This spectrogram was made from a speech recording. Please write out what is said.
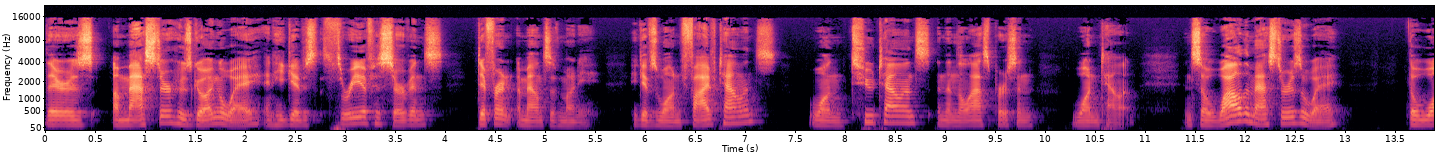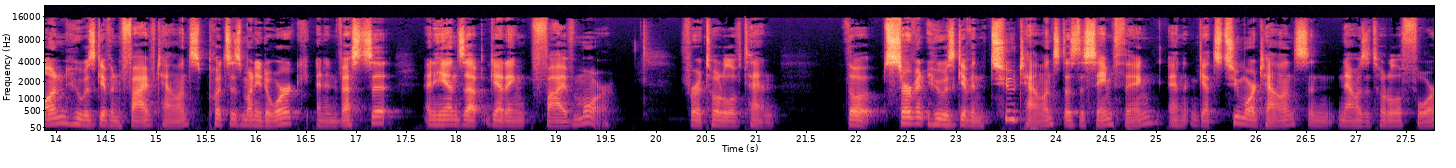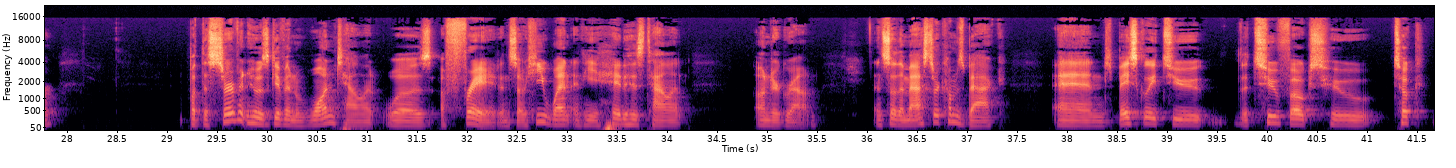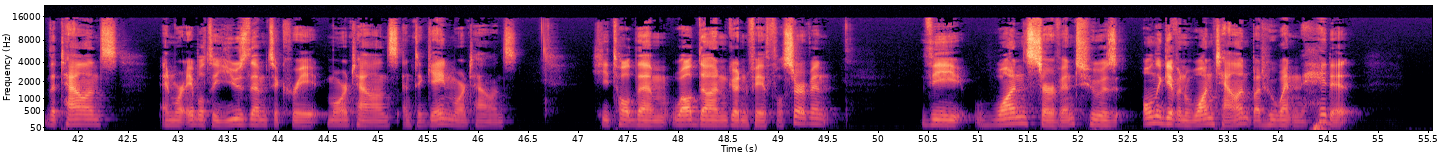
there's a master who's going away, and he gives three of his servants different amounts of money. He gives one five talents, one two talents, and then the last person one talent. And so while the master is away, the one who was given five talents puts his money to work and invests it, and he ends up getting five more for a total of 10. The servant who was given two talents does the same thing and gets two more talents and now has a total of four. But the servant who was given one talent was afraid, and so he went and he hid his talent underground. And so the master comes back and basically to the two folks who took the talents and were able to use them to create more talents and to gain more talents. He told them, Well done, good and faithful servant. The one servant who was only given one talent, but who went and hid it,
